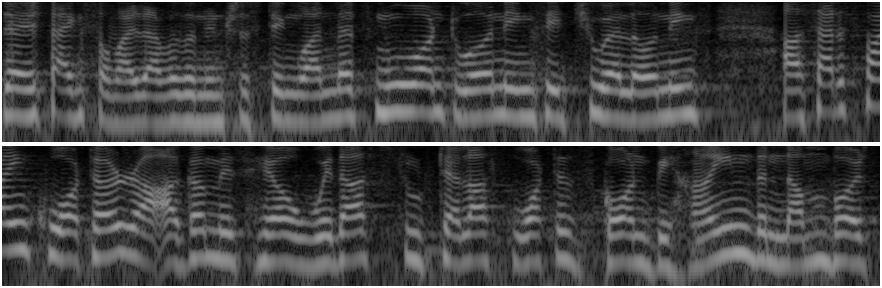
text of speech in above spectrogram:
Jayesh, thanks so much. That was an interesting one. Let's move on to earnings, HUL earnings. A satisfying quarter. Uh, Agam is here with us to tell us what has gone behind the numbers.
